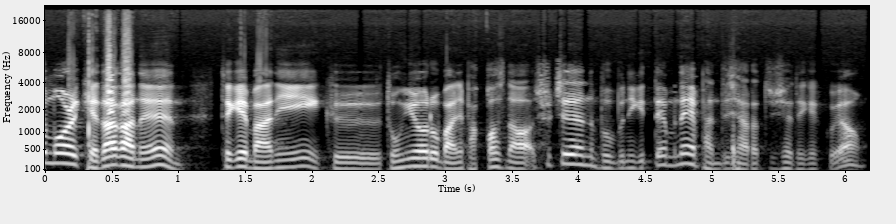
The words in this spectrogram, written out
more 게다가는 되게 많이 그 동의어로 많이 바꿔서 나와 출제되는 부분이기 때문에 반드시 알아두셔야 되겠고요.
